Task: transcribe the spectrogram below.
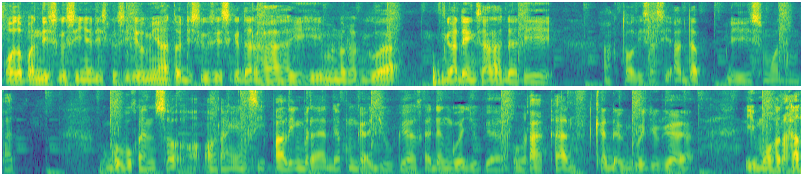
Walaupun diskusinya diskusi ilmiah atau diskusi sekedar hahihi menurut gue nggak ada yang salah dari aktualisasi adab di semua tempat gue bukan seorang yang si paling beradab enggak juga. Kadang gue juga urakan kadang gue juga immoral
